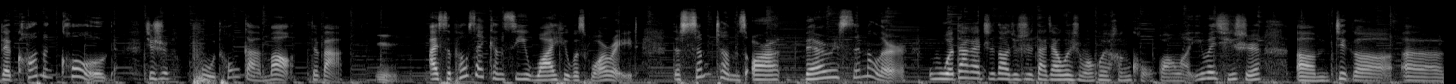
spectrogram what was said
The common cold 就是普通感冒，对吧？ Mm. I suppose I can see why he was worried. The symptoms are very similar. 我大概知道，就是大家为什么会很恐慌了，因为其实，嗯，这个呃，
